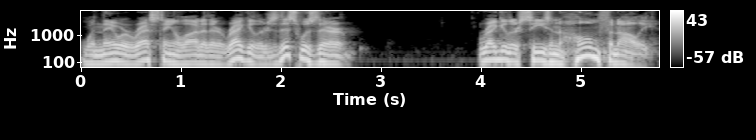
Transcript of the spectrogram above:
when they were resting a lot of their regulars, this was their regular season home finale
